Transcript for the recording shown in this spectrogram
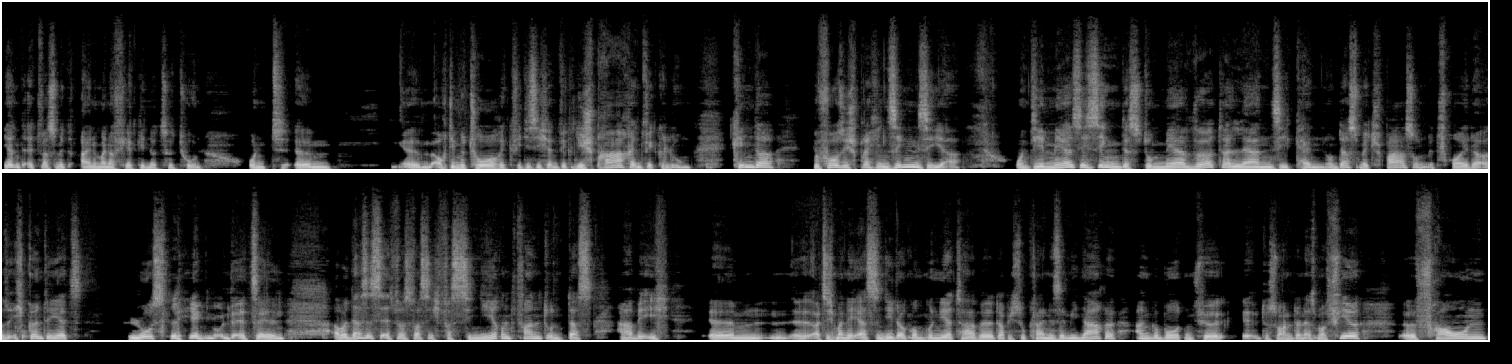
irgendetwas mit einem meiner vier Kinder zu tun. Und ähm, äh, auch die Motorik, wie die sich entwickeln, die Sprachentwicklung. Kinder, bevor sie sprechen, singen sie ja. Und je mehr sie singen, desto mehr Wörter lernen sie kennen. Und das mit Spaß und mit Freude. Also ich könnte jetzt loslegen und erzählen. Aber das ist etwas, was ich faszinierend fand und das habe ich, ähm, äh, als ich meine ersten Lieder komponiert habe, da habe ich so kleine Seminare angeboten für, äh, das waren dann erstmal vier äh, Frauen,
